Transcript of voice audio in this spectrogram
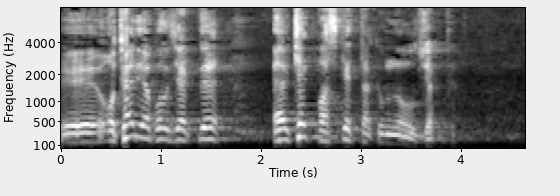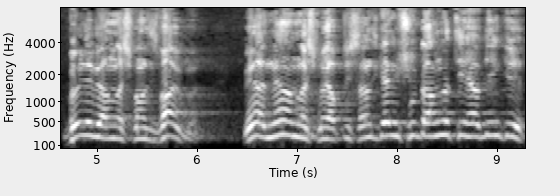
e, otel yapılacaktı. Erkek basket takımının olacaktı. Böyle bir anlaşmanız var mı? Veya ne anlaşma yaptıysanız gelin şurada anlatın ya deyin ki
